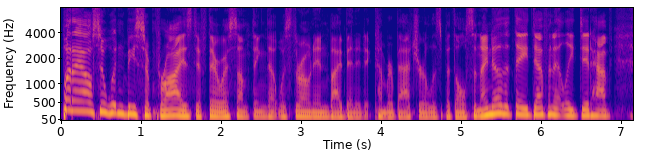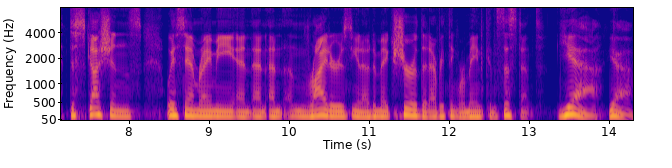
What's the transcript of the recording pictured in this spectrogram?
But I also wouldn't be surprised if there was something that was thrown in by Benedict Cumberbatch or Elizabeth Olsen. I know that they definitely did have discussions with Sam Raimi and, and, and, and writers, you know, to make sure that everything remained consistent. Yeah, yeah.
